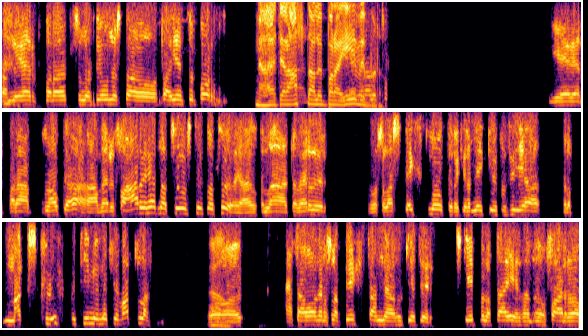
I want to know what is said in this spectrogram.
Þannig er bara öll svona þjónusta og þægjendur borð. Já, þetta er allt alveg bara yfirbörð Ég er bara nákað það, það verður farið hérna 2022, já, náttúrulega þetta verður rosalega steikt mótur að gera mikið upp á því að það er max klukkutími milli valla. Og þetta á að vera svona byggt þannig að þú getur skipul á daginn þannig að þú farir á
